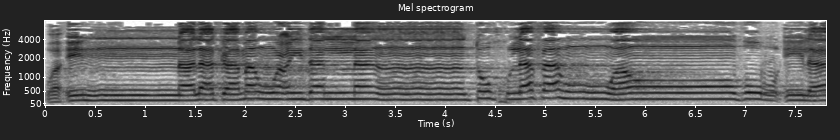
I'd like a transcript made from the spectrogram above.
وَإِنَّ لَكَ مَوْعِدًا لَّن تُخْلَفَهُ وَانظُرْ إِلَىٰ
